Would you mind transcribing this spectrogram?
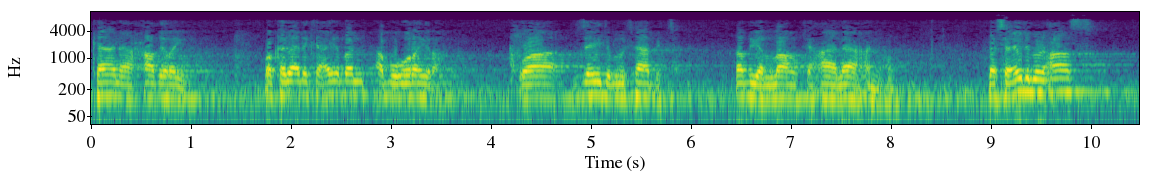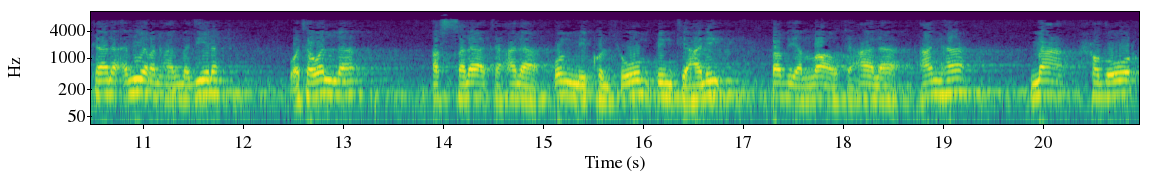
كانا حاضرين. وكذلك أيضا أبو هريرة. وزيد بن ثابت رضي الله تعالى عنهم. فسعيد بن العاص كان أميرا على المدينة وتولى الصلاة على أم كلثوم بنت علي رضي الله تعالى عنها مع حضور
